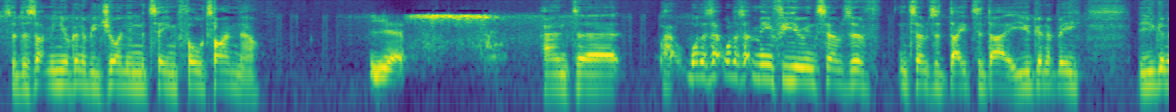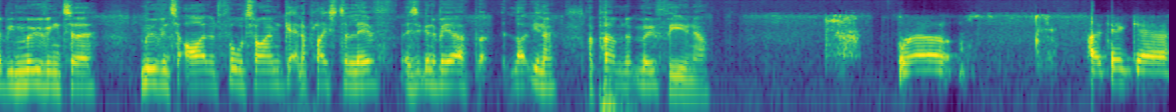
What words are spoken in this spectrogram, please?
So does that mean you're going to be joining the team full time now? Yes. And uh, what does that what does that mean for you in terms of in terms of day to day? Are you going to be are you going to be moving to moving to Ireland full time, getting a place to live? Is it going to be a like you know a permanent move for you now? Well, I think uh,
